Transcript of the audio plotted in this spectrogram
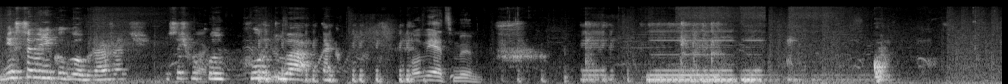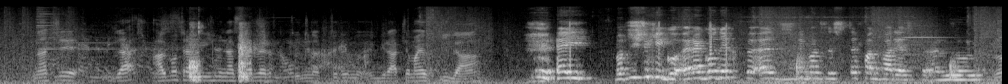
Nie chcemy nikogo obrażać. Jesteśmy Tak. kultura... Tak. powiedzmy. Znaczy, za, albo trafiliśmy na serwer, na którym gracze mają skilla. Ej, mam coś takiego. Eragonek.pl zrywa ze Stefan Wariat.pl. lol. No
